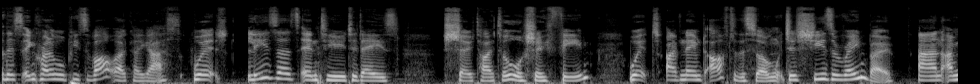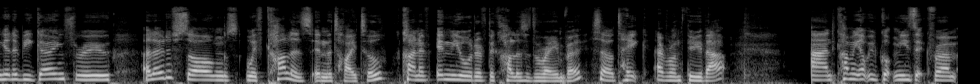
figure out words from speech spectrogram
this incredible piece of artwork, I guess, which leads us into today's show title or show theme, which I've named after the song, which is She's a Rainbow and I'm going to be going through a load of songs with colours in the title, kind of in the order of the colours of the rainbow. So I'll take everyone through that. And coming up, we've got music from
